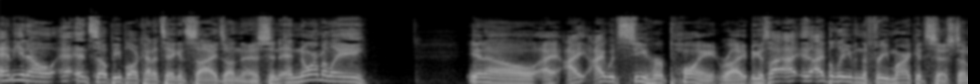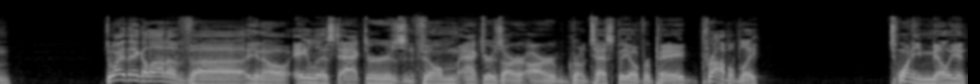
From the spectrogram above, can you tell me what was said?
And, you know, and so people are kind of taking sides on this. And, and normally, you know, I, I, I would see her point, right? Because I, I, I believe in the free market system. Do I think a lot of, uh, you know, A-list actors and film actors are, are grotesquely overpaid? Probably. $20 million.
